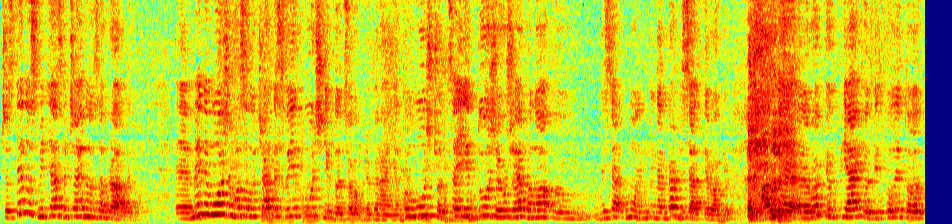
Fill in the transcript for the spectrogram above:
Частину сміття, звичайно, забрали. Е, Ми не можемо залучати своїх учнів до цього прибирання, тому що це є дуже вже воно ем, десят, ну не кажу десятки років, але е, років п'ять, відколи то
